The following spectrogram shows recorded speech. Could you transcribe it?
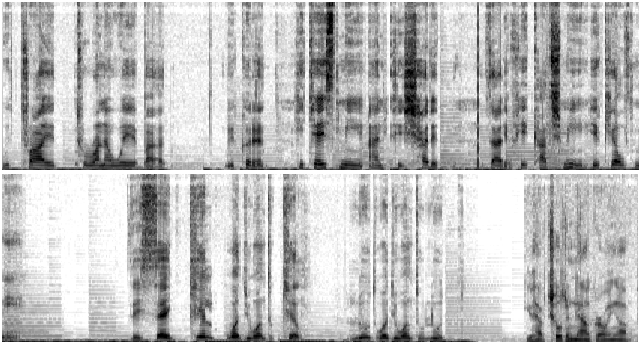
We tried to run away, but we couldn't. He chased me and he shouted that if he catch me, he killed me. They say kill what you want to kill, loot what you want to loot. You have children now growing up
